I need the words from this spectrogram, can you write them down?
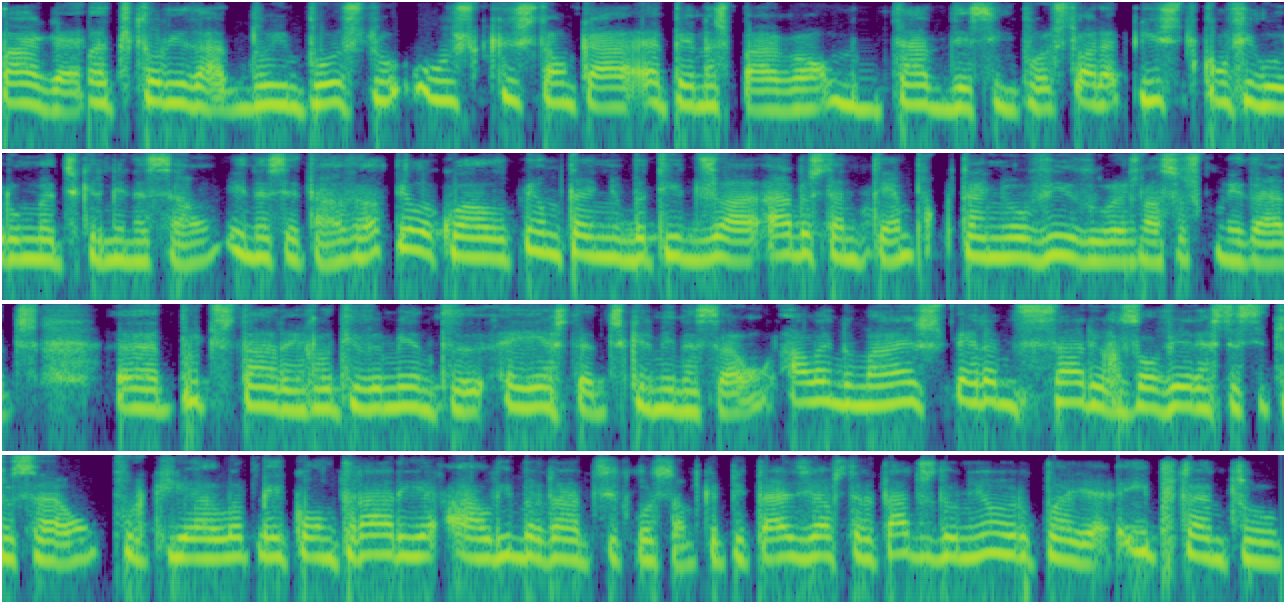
paga a totalidade do imposto, os que estão cá apenas pagam metade desse imposto. Ora, isto configura uma discriminação inaceitável, pela qual eu me tenho batido já há bastante tempo, tenho ouvido as nossas comunidades uh, protestarem relativamente a esta discriminação. Além do mais, era necessário resolver esta situação porque ela é contrária à liberdade de circulação de capitais e aos tratados da União Europeia. E, portanto,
